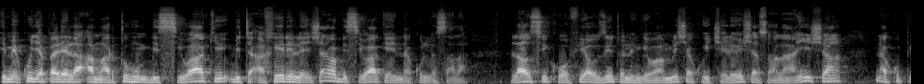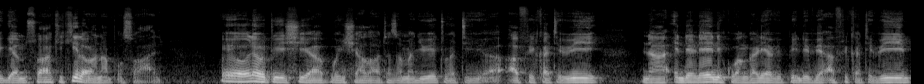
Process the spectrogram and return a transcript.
imekuja pale la amartuhum bisiwaki bitaakhiri lisha wa bisiwaki inda kulli sala lao sikuhofia uzito ningewaamrisha kuichelewesha swala ya isha na kupiga mswaki kila wanaposwali. Kwa hiyo leo tuishie hapo inshallah watazamaji wetu wa africa tv na endeleeni kuangalia vipindi vya africa tv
